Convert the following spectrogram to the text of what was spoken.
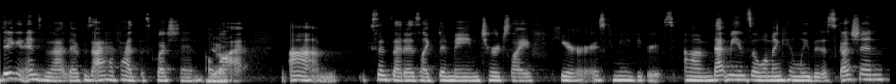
digging into that though, because I have had this question a Yeah. lot. Um, since that is like the main church life here is community groups. Um, that means a woman can lead the discussion,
